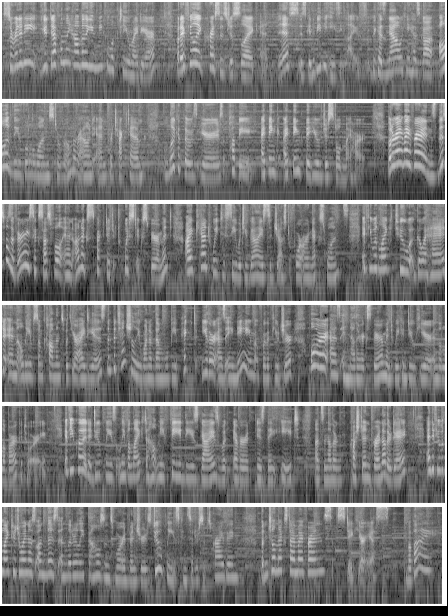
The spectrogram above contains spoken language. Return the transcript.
Serenity, you definitely have a unique look to you, my dear. But I feel like Chris is just like, and this is gonna be the easy life because now he has got all of these little ones to roam around and protect him. Look at those ears. Puppy, I think I think that you have just stolen my heart. But alright, my friends, this was a very successful and unexpected twist experiment. I can't wait to see what you guys suggest for our next ones. If you would like to go ahead and leave some comments with your ideas, then potentially one of them will be picked either as a name for the future or as another experiment we can do here in the laboratory. If you could, do please leave a like to help me feed these guys whatever it is they eat. That's another question for another day. And if you would like to join us on this and literally thousands more adventures, do please consider subscribing. But until next time, my friends, stay curious. Bye-bye!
